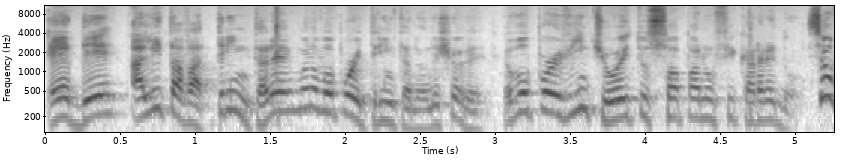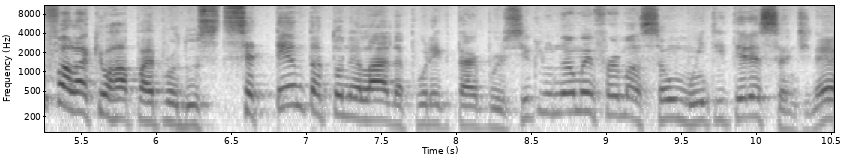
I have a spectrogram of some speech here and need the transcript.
é de... Ali estava 30, né? Mas não vou pôr 30 não, deixa eu ver. Eu vou pôr 28 só para não ficar redondo. Se eu falar que o rapaz produz 70 toneladas por hectare por ciclo, não é uma informação muito interessante, né,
